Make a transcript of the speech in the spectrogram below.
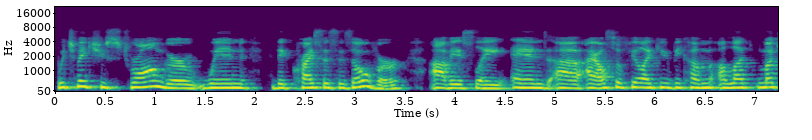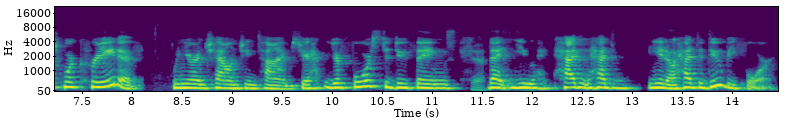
which makes you stronger when the crisis is over obviously. And uh, I also feel like you become a lot much more creative when you're in challenging times. You're you're forced to do things yeah. that you hadn't had to you know had to do before.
